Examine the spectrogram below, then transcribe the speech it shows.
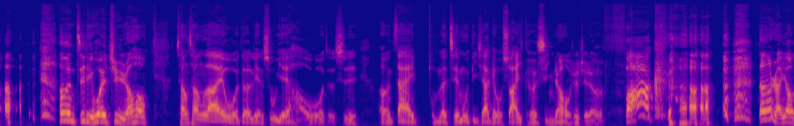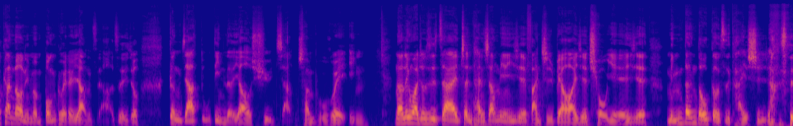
他们集体汇聚，然后常常来我的脸书也好，或者是呃，在我们的节目底下给我刷一颗星，然后我就觉得 fuck。当然要看到你们崩溃的样子啊，所以就。更加笃定的要去讲川普会赢。那另外就是在政坛上面一些反指标啊，一些糗爷，一些明灯都各自开示，这样子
